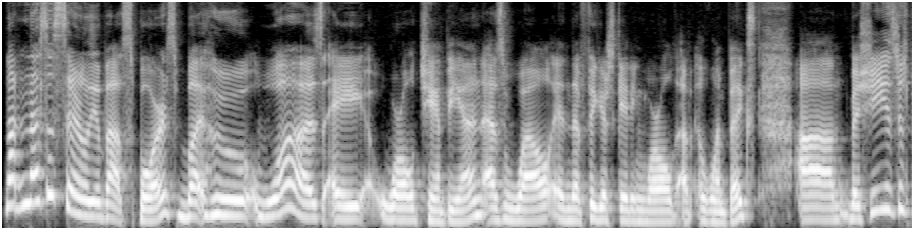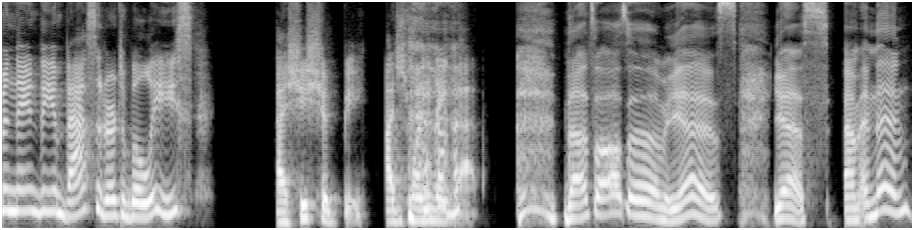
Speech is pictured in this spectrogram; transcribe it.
not necessarily about sports, but who was a world champion as well in the figure skating world of Olympics. Um, but she has just been named the ambassador to Belize, as she should be. I just wanted to name that. That's awesome. Yes. Yes. Um, and then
